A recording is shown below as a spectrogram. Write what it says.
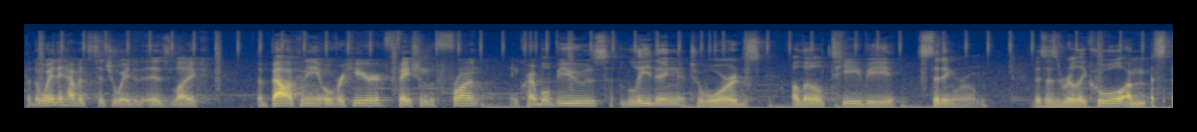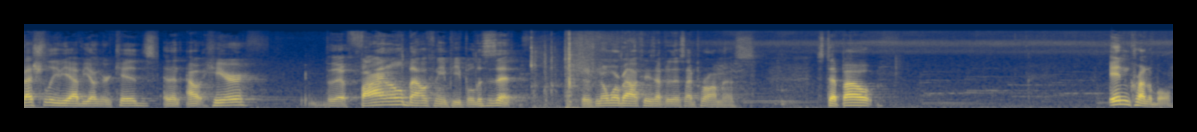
But the way they have it situated is like the balcony over here facing the front, incredible views leading towards a little TV sitting room. This is really cool, um, especially if you have younger kids. And then out here, the final balcony, people. This is it. There's no more balconies after this, I promise. Step out. Incredible.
